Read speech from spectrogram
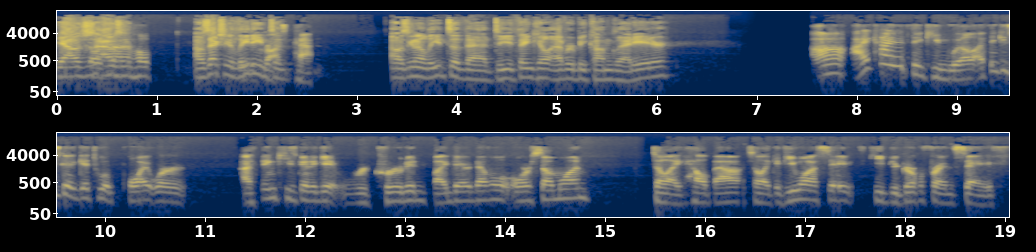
Yeah, I was so just, I I was hope I was actually leading to paths. I was gonna lead to that. Do you think he'll ever become Gladiator? uh, i kind of think he will i think he's going to get to a point where i think he's going to get recruited by daredevil or someone to like help out so like if you want to save keep your girlfriend safe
